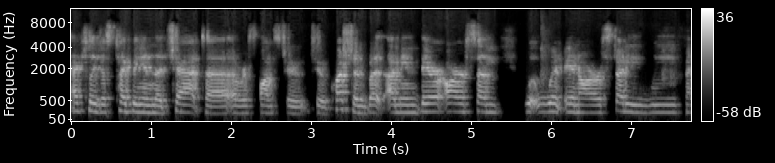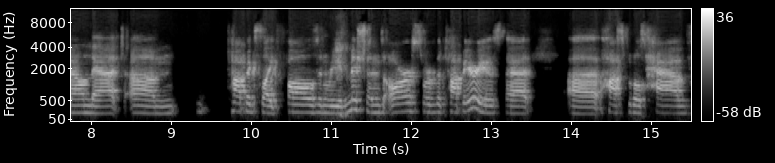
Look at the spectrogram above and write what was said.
actually just typing in the chat uh, a response to to a question, but I mean there are some w- w- in our study we found that um, topics like falls and readmissions are sort of the top areas that uh, hospitals have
